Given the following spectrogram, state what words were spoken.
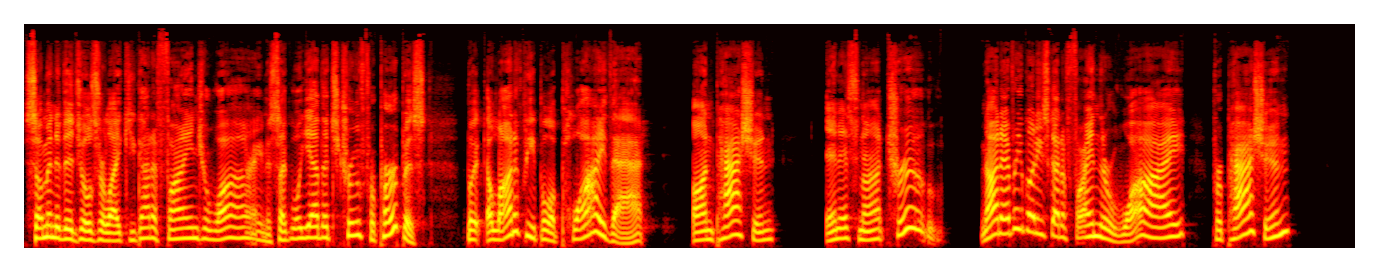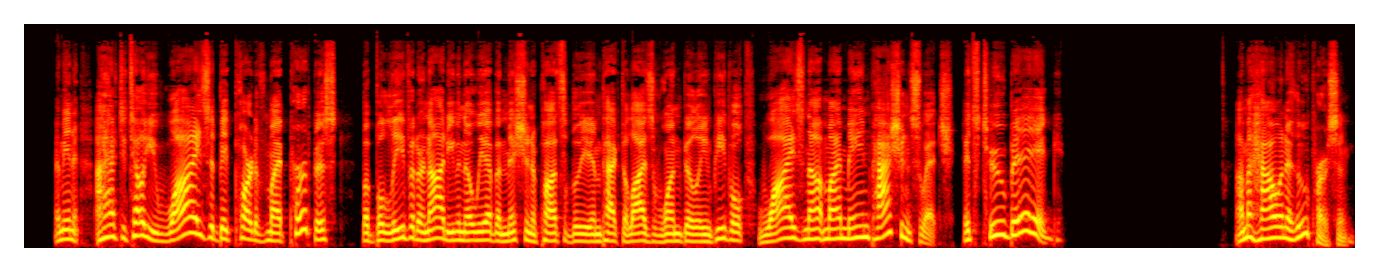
some individuals are like, you got to find your why. And it's like, well, yeah, that's true for purpose. But a lot of people apply that on passion, and it's not true. Not everybody's got to find their why for passion. I mean, I have to tell you, why is a big part of my purpose. But believe it or not, even though we have a mission to possibly impact the lives of 1 billion people, why is not my main passion switch? It's too big. I'm a how and a who person.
